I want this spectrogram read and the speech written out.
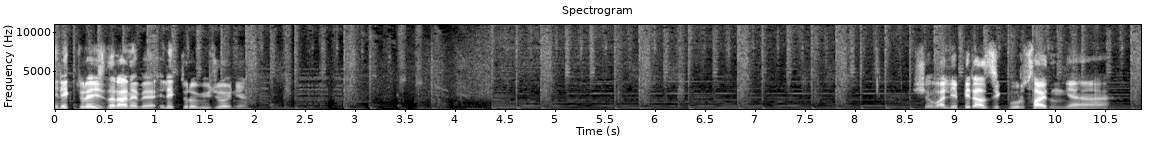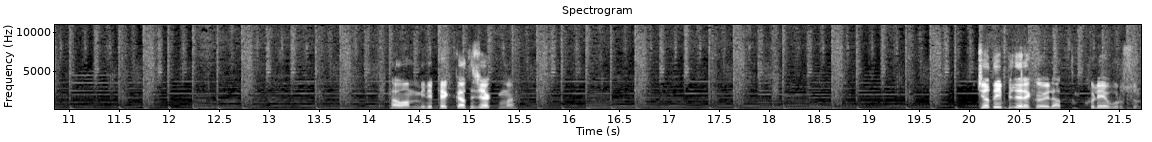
Elektro ejderha ne be? Elektro büyücü oynuyor. Şövalye birazcık vursaydın ya. Tamam mini pekka atacak mı? Cadıyı bilerek öyle attım. Kuleye vursun.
